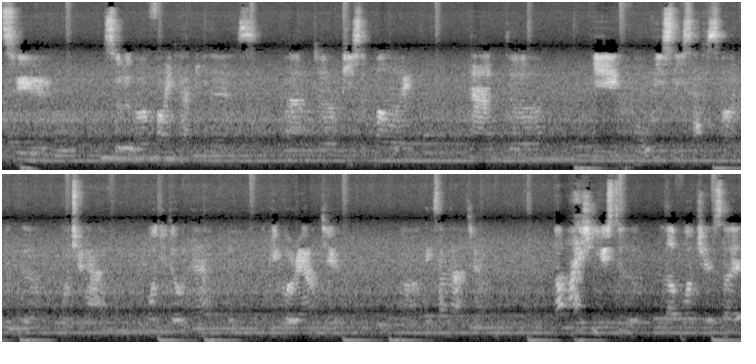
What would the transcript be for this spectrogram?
to sort of uh, find happiness and uh, peace of mind and uh, being more easily satisfied with uh, what you have, what you don't have, the, people around you, uh, things like that. Yeah. I actually used to love watches. I,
